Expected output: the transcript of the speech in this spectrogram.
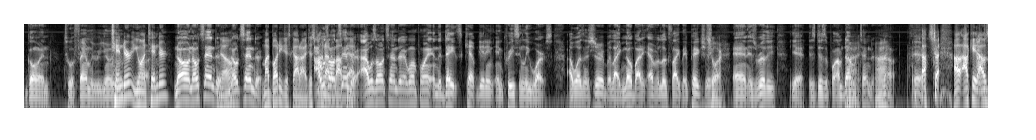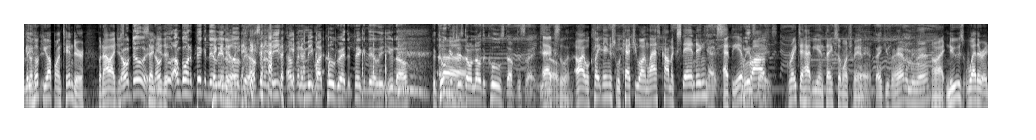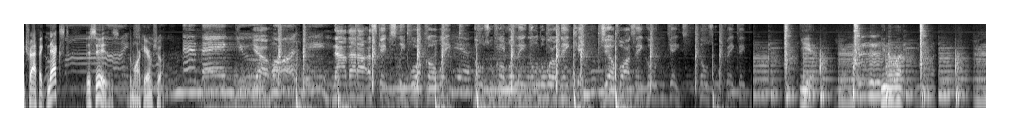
going to a family reunion. Tinder? You on Uh, Tinder? No, no Tinder. No? No, Tinder. My buddy just got on. I just I found was out on about Tinder. that. I was on Tinder at one point, and the dates kept getting increasingly worse. I wasn't sure, but like nobody ever looks like they picture. Sure. And it's really, yeah, it's disappointing. I'm done with. Tinder. All right. No. I was, try- I, okay, I was going to hook it. you up on Tinder, but now I just Don't do it. Send Don't you the, do it. I'm going to Piccadilly, in a little bit. I'm gonna meet. I'm gonna meet my cougar at the Piccadilly. You know, The Cougars just uh, don't know the cool stuff to say. you know? Excellent. All right. Well, Clayton English we'll catch you on Last Comic Standing. Yes. At the Improv. Wednesdays. Great to have you in. Thanks so much, man. Man, thank you for having me, man. All right. News, weather, and traffic next. This is the Mark Arum Show. Yo. Now that I escape, sleep, walk, awake. Those who correlate know the world ain't kick. Jail bars ain't golden gates. Those who fake, they. Yeah. You know what?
